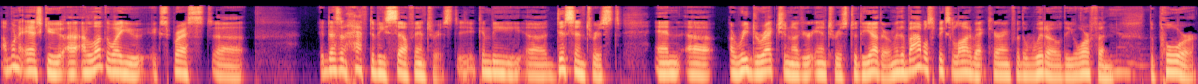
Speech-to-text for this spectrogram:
I want to ask you, I, I love the way you expressed, uh, it doesn't have to be self-interest. It can be, uh, disinterest and, uh, a redirection of your interest to the other. I mean, the Bible speaks a lot about caring for the widow, the orphan, yeah. the poor.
